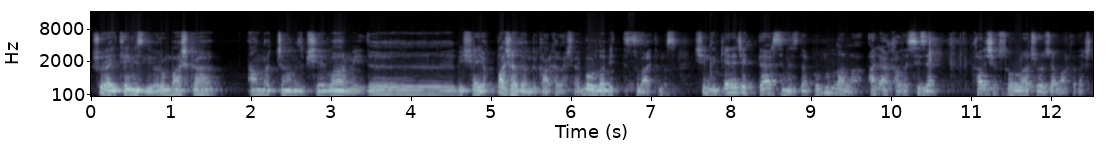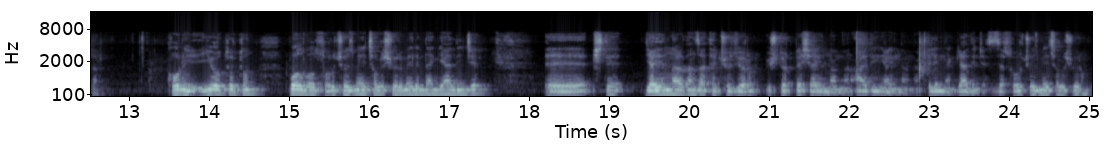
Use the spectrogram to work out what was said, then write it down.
Şurayı temizliyorum. Başka anlatacağımız bir şey var mıydı? Bir şey yok. Başa döndük arkadaşlar. Burada bitti slaytımız. Şimdi gelecek dersimizde bunlarla alakalı size karışık sorular çözeceğim arkadaşlar. Konuyu iyi oturtun. Bol bol soru çözmeye çalışıyorum elimden geldiğince. Ee, işte yayınlardan zaten çözüyorum. 3-4-5 yayınlardan, Aydın yayınlarından elimden geldiğince size soru çözmeye çalışıyorum.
